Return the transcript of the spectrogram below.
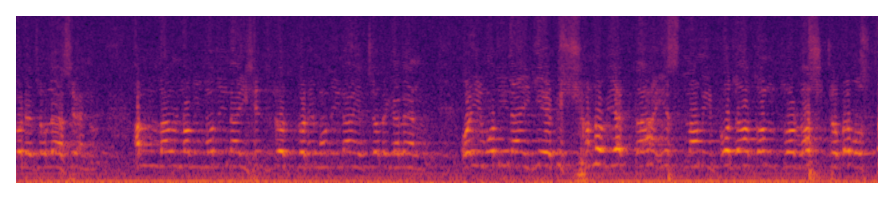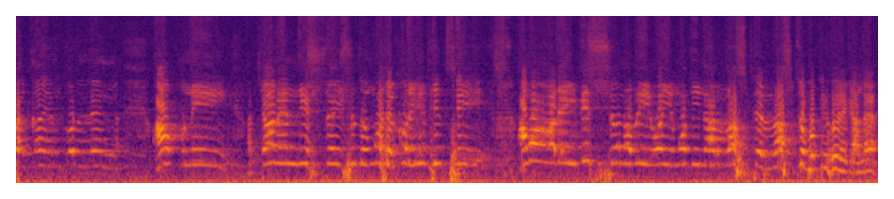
করে চলে আসেন আল্লাহর নবী মদিনায় হিজরত জানেন নিশ্চয়ই শুধু মনে করিয়ে দিচ্ছি আমার এই বিশ্ব নবী ওই মদিনার রাষ্ট্রের রাষ্ট্রপতি হয়ে গেলেন।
